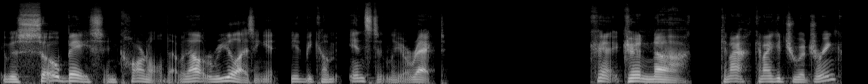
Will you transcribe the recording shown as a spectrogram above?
It was so base and carnal that without realizing it, he had become instantly erect. Can can uh can I can I get you a drink,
